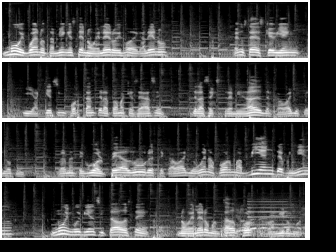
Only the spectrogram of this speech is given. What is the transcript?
Muy bueno también este novelero, hijo de Galeno. Ven ustedes qué bien y aquí es importante la toma que se hace de las extremidades del caballo, que es lo que realmente golpea duro este caballo, buena forma, bien definido, muy muy bien citado este novelero montado por Ramiro Mora.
